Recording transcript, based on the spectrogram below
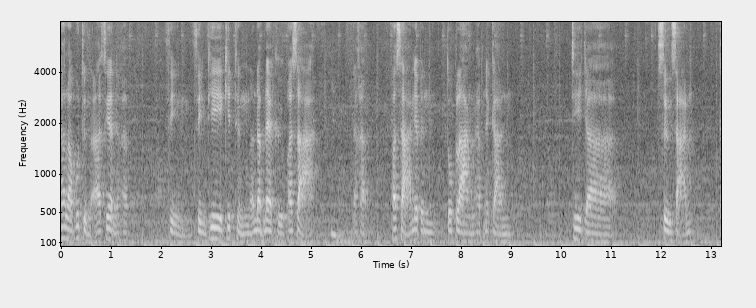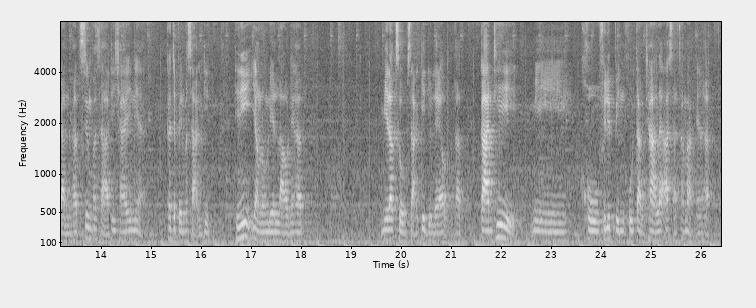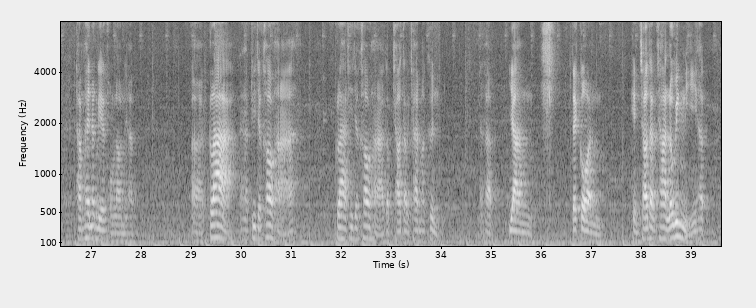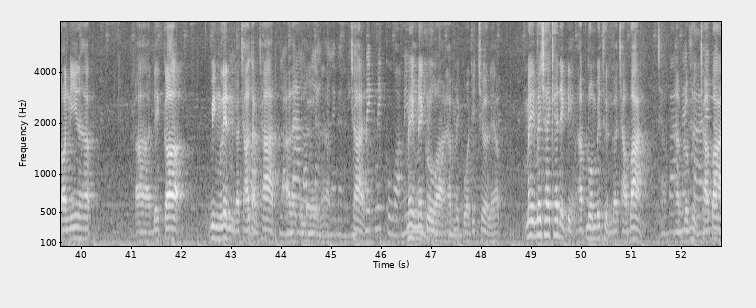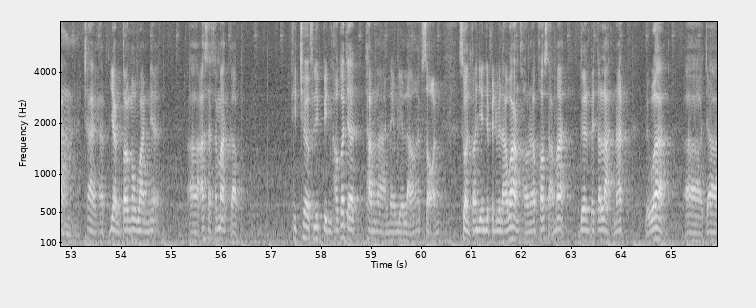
ถ้าเราพูดถึงอาเซียนนะครับ สิ่งสิ่งที่คิดถึงอันดับแรกคือภาษานะครับ ภาษาเนี่ยเป็นตัวกลางนะครับในการที่จะสื่อสารกันนะครับ ซึ่งภาษาที่ใช้เนี่ยก็จะเป็นภาษาอังกฤษ ทีนี้อย่างโรงเรียนเราเนี่ยครับ มีหลักสูตรภาษาอังกฤษอยู่แล้วนะครับ การที่มีครูฟิลิปปินส์ครูต่างชาติและอาสาสมัครเนี่ยนะครับทำให้นักเรียนของเราเนี่ยครับ กล้านะครับที่จะเข้าหากล้าที่จะเข้าหากับชาวต่างชาติมากขึ้นนะครับ อย่างแต่ก่อนเห็นชาวต่างชาติแล้ววิ่งหนีครับ ตอนนี้นะครับเอ่อเด็กก็วิ่งเล่นกับชาวต่างชาติล้อมอะไรหน้ากันล้อเลมยหลังนะครับอะไรแบบนี้ใช่ไม่ไม่กลัวไม่วิ่งไม่กลัวหนีครับไม่กลัวที่เชื่อแล้ว ไม่ไม่ใช่แค่เด็กๆนะครับ รวมไปถึงกับชาวบ้านชาวบ้านครับแรวมถึงค้ชาวบ้านใตลดใช่ครับ อย่างตอนกลางวันเนี่ยอ่าอาสาสมัครกับ teacher ฟิลิปปินส์เขาก็จะทำงานในโรงเรียนเราครับสอน ส่วนตอนเย็นจะเป็นเวลาว่างเขานะครับเขาสามารถเดินไปตลาดนัด หรือว่าจะ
